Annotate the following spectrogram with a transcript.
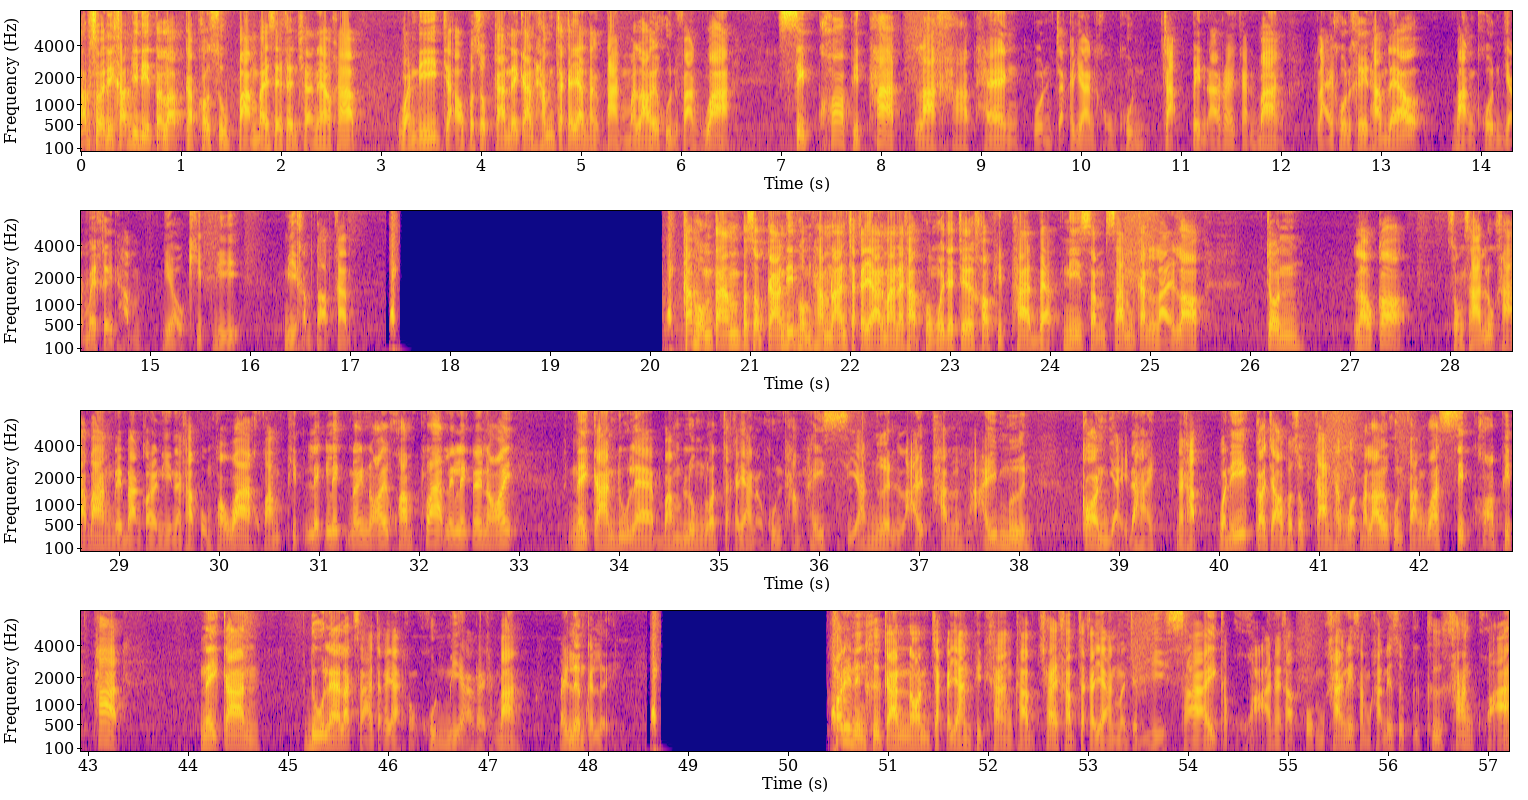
ครับ สวัสดีครับ ยินดีต้อนรับกลับเข้าสู่ปามไบเซ c คิลชาแนลครับ วันนี้จะเอาประสบการณ์ในการทำจักรยานต่างๆ มาเล่าให้คุณฟังว่า 10 ข้อผิดพลาด ราคาแพง บนจักรยานของคุณจะเป็นอะไรกันบ้าง หลายคนเคยทำแล้ว บางคนยังไม่เคยทำเดี๋ยวคลิปนี้มีคำตอบครับ ครับผมตามประสบการณ์ที่ผมทำร้านจักรยานมานะครับ ผมก็จะเจอข้อผิดพลาดแบบนี้ซ้ำๆกันหลายรอบ จนเราก็ สงสารลูกค้าบ้างในบางกรณีนะครับผมเพราะว่าความผิดเล็ก ๆ น้อยๆ ความพลาดเล็ก ๆ น้อยๆ ในการดูแลบำรุงรถจักรยานของคุณทำให้เสียเงินหลายพันหลายหมื่น ก้อนใหญ่ได้นะครับวันนี้ก็จะเอาประสบการณ์ทั้งหมดมาเล่าให้คุณฟังว่า 10 ข้อผิดพลาด ในการดูแลรักษาจักรยานของคุณมีอะไรกันบ้าง ไปเริ่มกันเลยข้อที่หนึ่งคือการนอนจักรยานผิดข้างครับ ใช่ครับจักรยานมันจะมีซ้ายกับขวานะครับผมข้างที่สำคัญที่สุดก็คือข้างขวา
